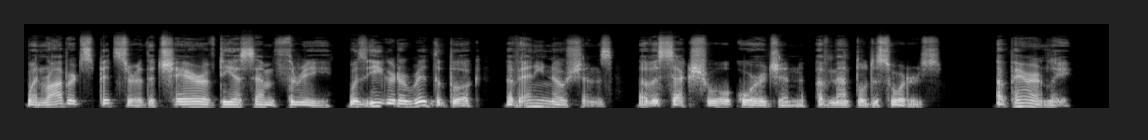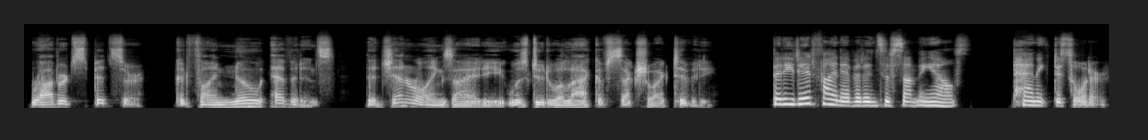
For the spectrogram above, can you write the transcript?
when Robert Spitzer, the chair of DSM 3, was eager to rid the book of any notions of a sexual origin of mental disorders. Apparently, Robert Spitzer could find no evidence that general anxiety was due to a lack of sexual activity. But he did find evidence of something else panic disorder.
